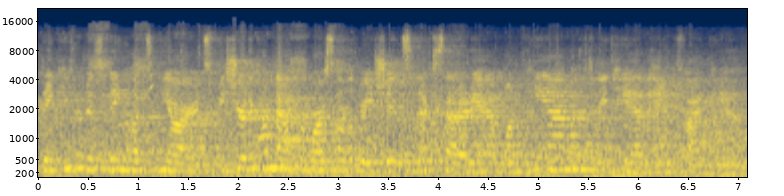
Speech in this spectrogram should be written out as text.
Thank you for visiting Hudson Yards. Be sure to come back for more celebrations next Saturday at 1 p.m., 3 p.m., and 5 p.m.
